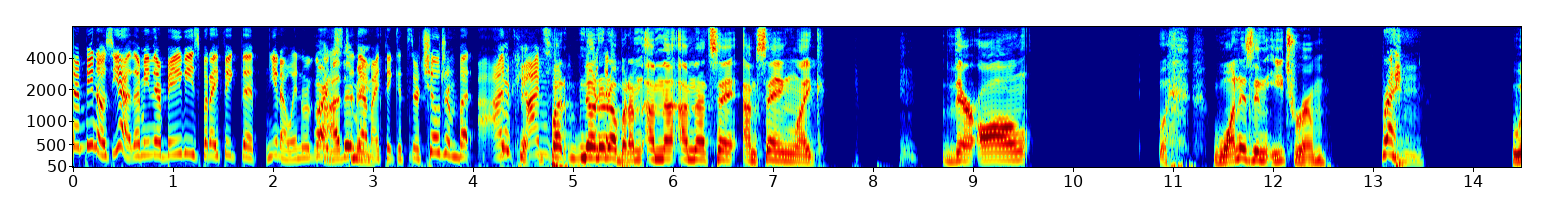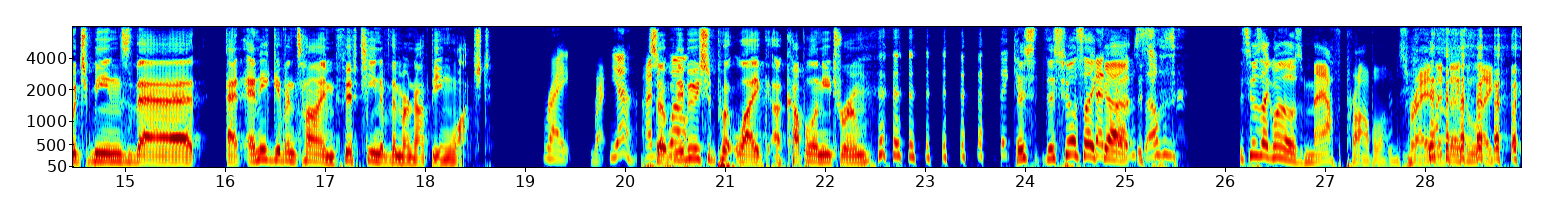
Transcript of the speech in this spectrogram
Bambinos, yeah. I mean, they're babies, but I think that you know, in regards Well, they to them, I think it's their children. But I'm, They're. I'm But no, no, no. But I'm, I'm not, I'm not saying. I'm saying like they're all. One is in each room, right. which means that at any given time, 15 of them are not being watched. Right. Right. Yeah. I so mean, well, maybe we should put like a couple in each room. this this feels like fend for uh, this, themselves. This feels like one of those math problems, right? That doesn't like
